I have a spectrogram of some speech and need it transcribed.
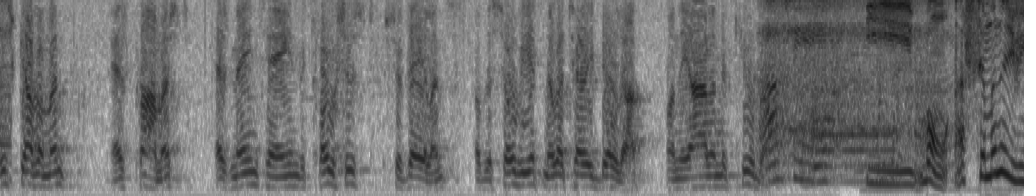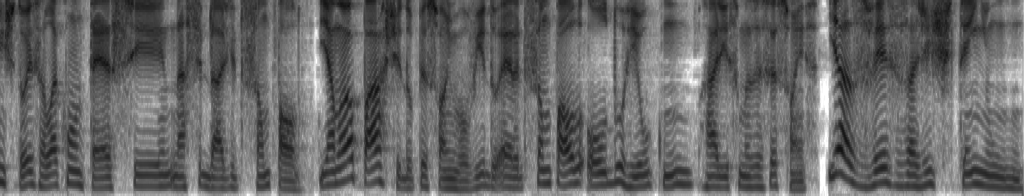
This government, as promised, has maintained the closest surveillance of the Soviet military buildup E, bom, a semana de 22 ela acontece na cidade de São Paulo. E a maior parte do pessoal envolvido era de São Paulo ou do Rio, com raríssimas exceções. E às vezes a gente tem um,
